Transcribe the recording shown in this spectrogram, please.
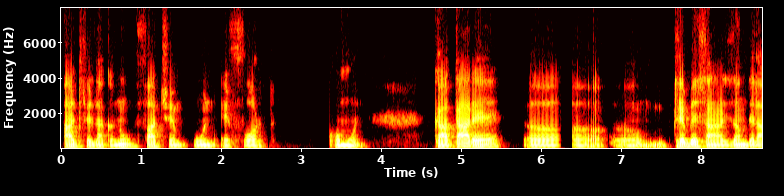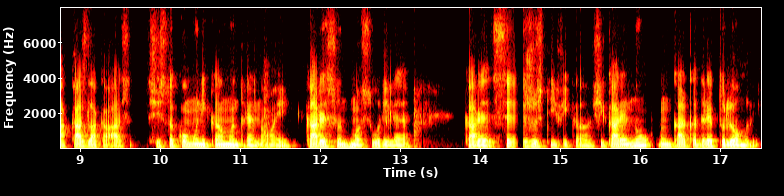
altfel dacă nu facem un efort comun. Ca atare, uh, uh, trebuie să analizăm de la caz la caz și să comunicăm între noi care sunt măsurile care se justifică și care nu încalcă drepturile omului.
